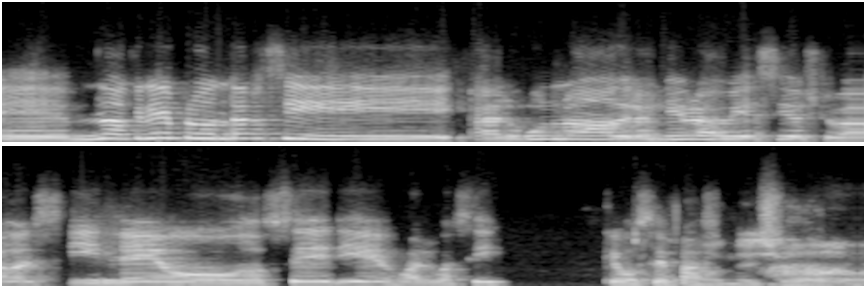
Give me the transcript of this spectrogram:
Eh, no, quería preguntar si alguno de los libros había sido llevado al cine o series o algo así que vos sepas. donde yo,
